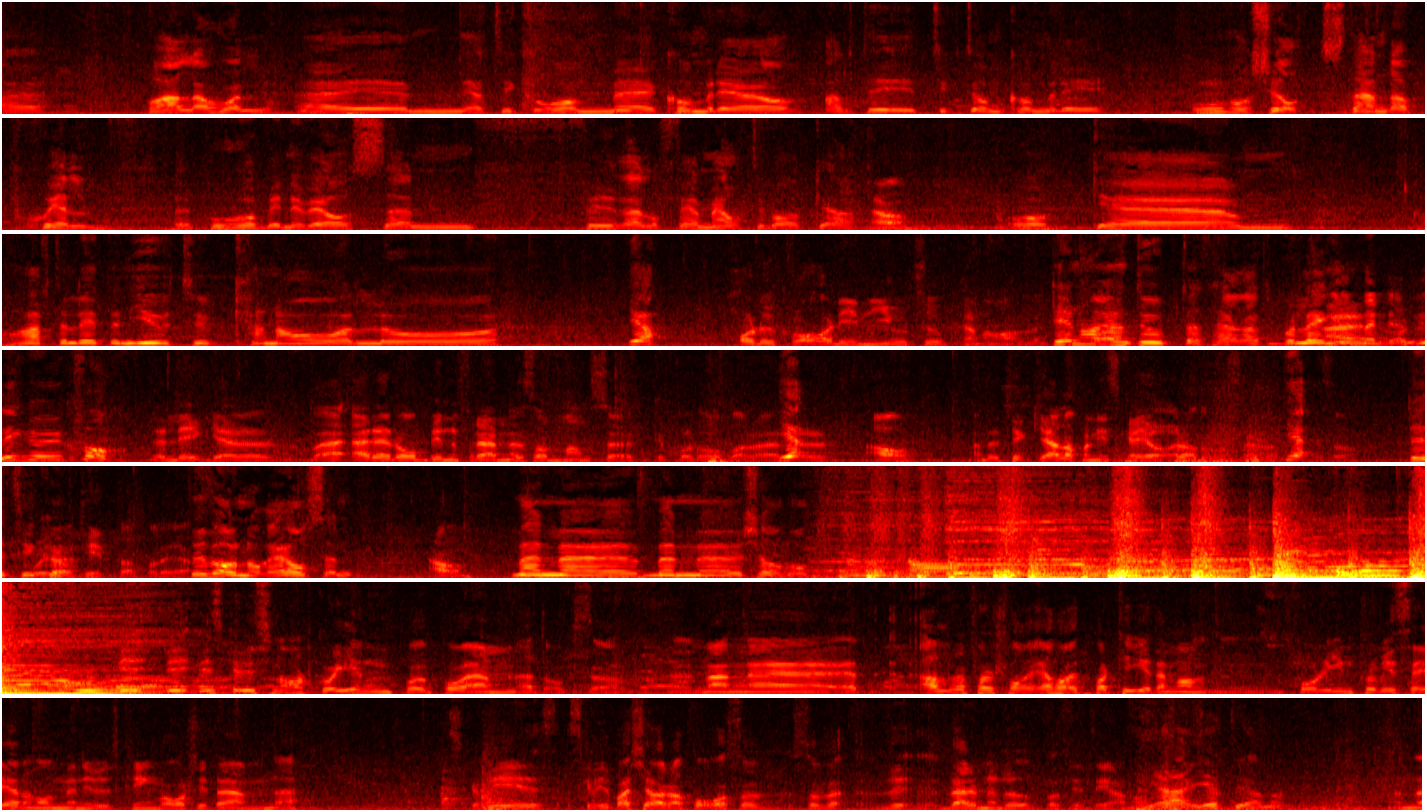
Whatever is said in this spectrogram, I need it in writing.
på alla håll. Eh, jag tycker om eh, comedy, jag har alltid tyckt om comedy och har kört stand-up själv eh, på hobbynivå sedan fyra eller fem år tillbaka. Ja, Och ehm, har haft en liten YouTube-kanal och ja, har du kvar din Youtube-kanal? den har jag inte uppdaterat på länge Nej, men den ligger ju kvar. Det ligger, är det Robin Frennesson man söker på då bara? Ja. Eller? ja. Men det tycker jag i alla fall ni ska göra då. Så, Ja, så. det tycker jag. titta på det. Det var några år sedan. Ja. Men, eh, men eh, kör hårt. Vi, vi, vi ska ju snart gå in på, på ämnet också. Men eh, ett, allra först har jag har ett parti där man får improvisera någon minut kring varsitt ämne. Ska vi, ska vi bara köra på så, så värmer vi upp oss lite grann. Ja, jättegärna. Men,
